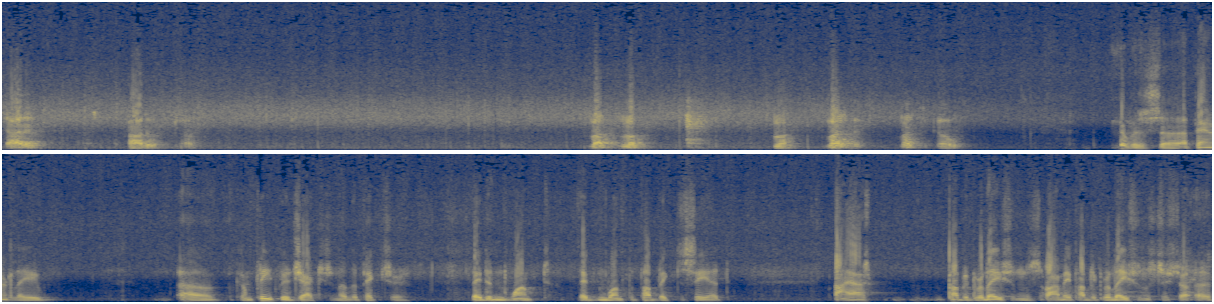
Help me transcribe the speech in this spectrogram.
Started out of uh, month, month, month, month, month ago. There was uh, apparently uh, complete rejection of the picture. They didn't want they didn't want the public to see it. I asked public relations, Army public relations, to show, uh,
